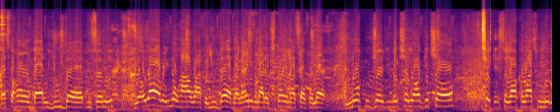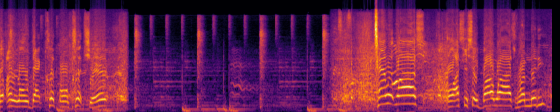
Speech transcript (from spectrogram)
That's the home battle, UW, you feel me? Yo, y'all already know how I rock with UW. Like, I ain't even got to explain myself on that. North New Jersey, make sure y'all get y'all tickets so y'all can watch me unload that clip on clips, you heard? Talent wise, or I should say bar wise, Rum Nitty.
